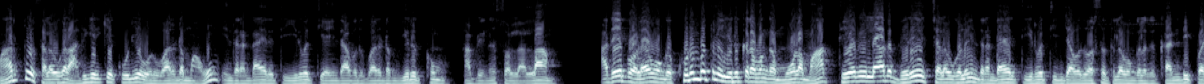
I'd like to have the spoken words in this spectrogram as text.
மருத்துவ செலவுகள் அதிகரிக்கக்கூடிய ஒரு வருடமாகவும் இந்த ரெண்டாயிரத்தி இருபத்தி ஐந்தாவது வருடம் இருக்கும் அப்படின்னு சொல்லலாம். அதே போல உங்க குடும்பத்தில் இருக்கிறவங்க மூலமா தேவையில்லாத விரைய செலவுகளும் இந்த ரெண்டாயிரத்தி இருபத்தி அஞ்சாவது வருஷத்துல உங்களுக்கு கண்டிப்பா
